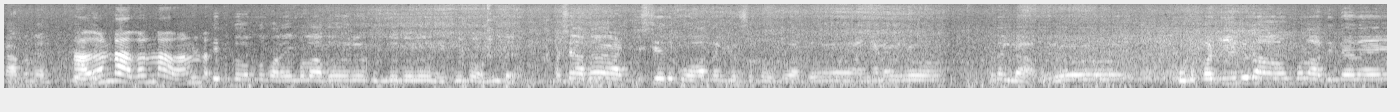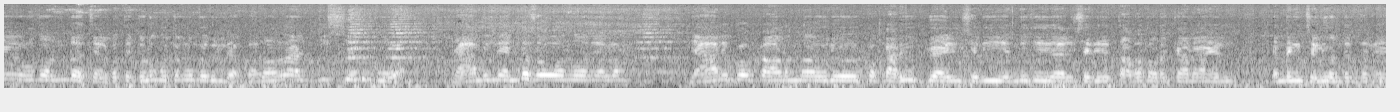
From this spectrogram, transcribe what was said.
കാരണം വെട്ടി തുറന്ന് പറയുമ്പോൾ അതൊരു ബിന്ദുവിനൊരു ബുദ്ധിമുട്ടുണ്ട്. പക്ഷെ അത് അഡ്ജസ്റ്റ് ചെയ്ത് പോകാൻ രസമുള്ളൂ അത് അങ്ങനെ ഒരു ഇതല്ല. ഒരു കുടുംബജീവിതം ആകുമ്പോൾ അതിന്റെതായ ഇതുണ്ട്. ചിലപ്പോൾ തെറ്റുകളും കുറ്റങ്ങളും വരില്ല. അപ്പോൾ അത് അഡ്ജസ്റ്റ് ചെയ്ത് പോവാം ഞാൻ പിന്നെ എന്റെ സ്വഭാവം എന്ന് പറഞ്ഞാലും ഞാനിപ്പോൾ കാണുന്ന ഒരു ഇപ്പോൾ കറി വയ്ക്കുകയായാലും ശരി എന്ത് ചെയ്താലും ശരി തറ തുടയ്ക്കാനായാലും എന്തെങ്കിലും ചെളി ഉണ്ടെങ്കിൽ തന്നെ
